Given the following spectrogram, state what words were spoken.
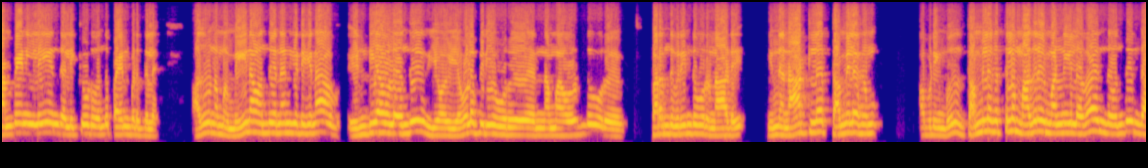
கம்பெனிலையும் இந்த லிக்விட் வந்து பயன்படுத்தல. அதுவும் நம்ம மெயினா வந்து என்னன்னு கேட்டீங்கன்னா இந்தியாவில் வந்து எவ்வளவு பெரிய ஒரு நம்ம வந்து ஒரு பறந்து விரிந்த ஒரு நாடு. இந்த நாட்டுல தமிழகம் அப்படிங்கும்போது தமிழகத்துல மதுரை மண்ணில தான் இந்த வந்து இந்த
